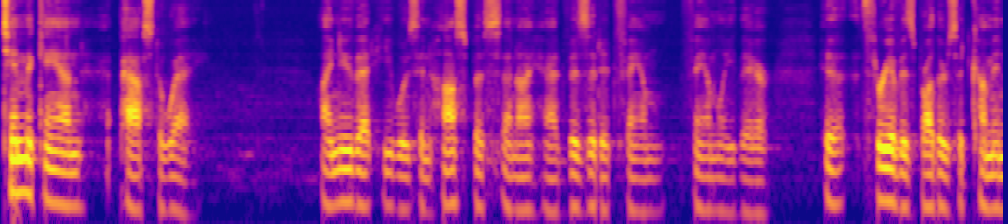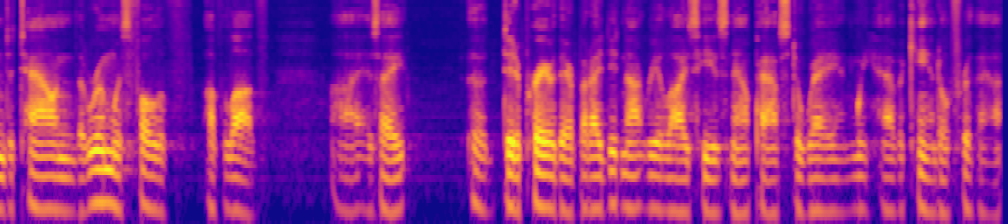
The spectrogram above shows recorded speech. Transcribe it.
Tim McCann passed away. I knew that he was in hospice, and I had visited fam family there. Three of his brothers had come into town. The room was full of, of love uh, as I uh, did a prayer there, but I did not realize he is now passed away, and we have a candle for that.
